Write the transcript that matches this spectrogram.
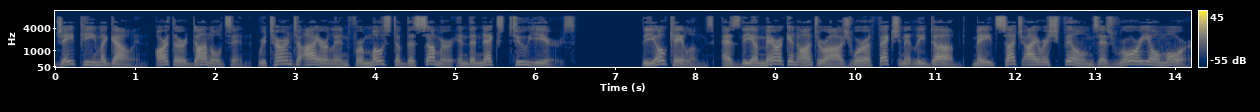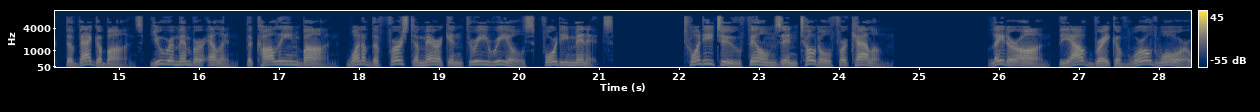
J. P. McGowan, Arthur Donaldson, returned to Ireland for most of the summer in the next two years. The O'Kalems, as the American entourage were affectionately dubbed, made such Irish films as Rory O'More, The Vagabonds, You Remember Ellen, The Colleen Bawn, one of the first American three-reels 40 minutes. 22 films in total for Kalem. Later on, the outbreak of World War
